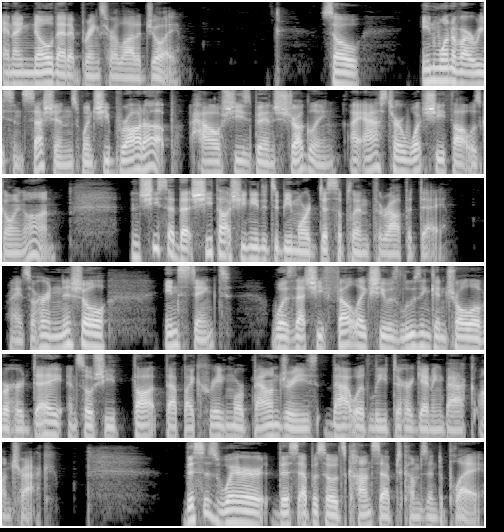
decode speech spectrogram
And I know that it brings her a lot of joy. So, in one of our recent sessions, when she brought up how she's been struggling, I asked her what she thought was going on. And she said that she thought she needed to be more disciplined throughout the day, right? So, her initial instinct was that she felt like she was losing control over her day. And so she thought that by creating more boundaries, that would lead to her getting back on track. This is where this episode's concept comes into play.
